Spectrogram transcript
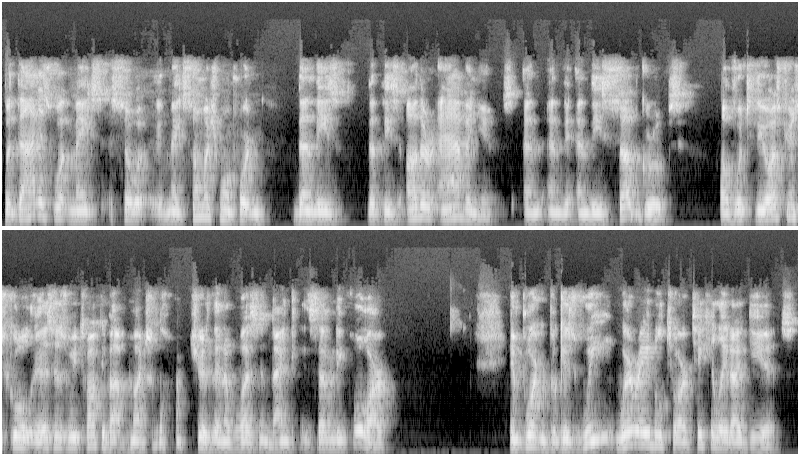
But that is what makes so it makes so much more important than these that these other avenues and and the, and these subgroups of which the Austrian school is, as we talked about, much larger than it was in 1974. Important because we we're able to articulate ideas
